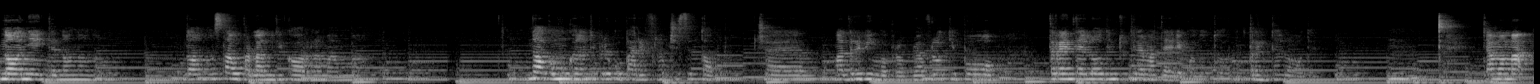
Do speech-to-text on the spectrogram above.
No, niente, no, no, no. No, non stavo parlando di corna, mamma. No, comunque non ti preoccupare, il francese è top cioè madrelingua proprio, avrò tipo 30 lode in tutte le materie quando torno, 30 lode. Mm. Ciao mamma!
